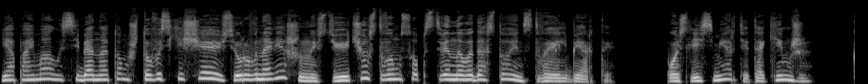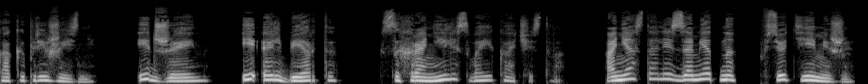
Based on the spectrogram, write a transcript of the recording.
я поймала себя на том, что восхищаюсь уравновешенностью и чувством собственного достоинства Эльберты. После смерти таким же, как и при жизни. И Джейн, и Эльберта сохранили свои качества. Они остались заметно все теми же.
